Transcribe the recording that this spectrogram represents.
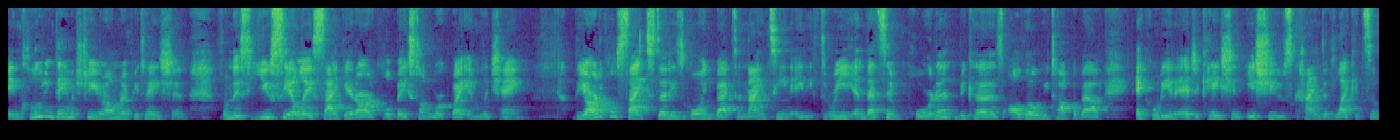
including damage to your own reputation, from this UCLA PsycEd article based on work by Emily Chang. The article cites studies going back to 1983, and that's important because although we talk about equity and education issues kind of like it's a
